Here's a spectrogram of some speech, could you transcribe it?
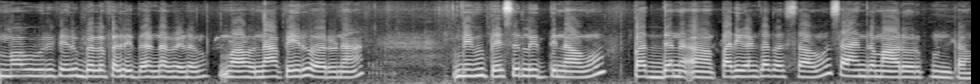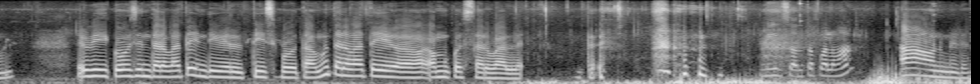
మా ఊరి పేరు గొల్లపల్లి దండ మేడం. మా నా పేరు అరుణ. మేము పెసర్లు తిన్నాము పద్దన పది గంటలకు వస్తాము. సాయంత్రం ఆరు వరకు ఉంటాము. ఇవి కోసిన తర్వాత ఇంటికి వెళ్ళి తీసిపోతాము. తర్వాత అమ్ముకొస్తారు వాళ్ళే. అంతే. మీరు సొంత పొలమా? అవును మేడం.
